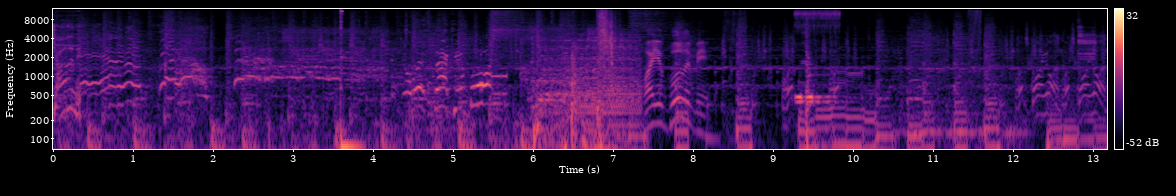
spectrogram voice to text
Here's Johnny. Why you bullying me? What's going on? What's going on?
